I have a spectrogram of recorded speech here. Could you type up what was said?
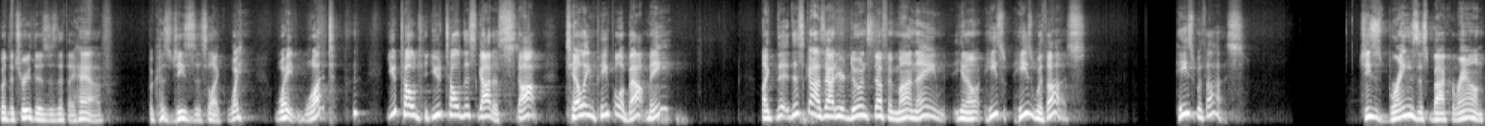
But the truth is, is that they have because Jesus is like, wait, wait, what? you, told, you told this guy to stop telling people about me? Like th- this guy's out here doing stuff in my name, you know, he's he's with us. He's with us. Jesus brings this back around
